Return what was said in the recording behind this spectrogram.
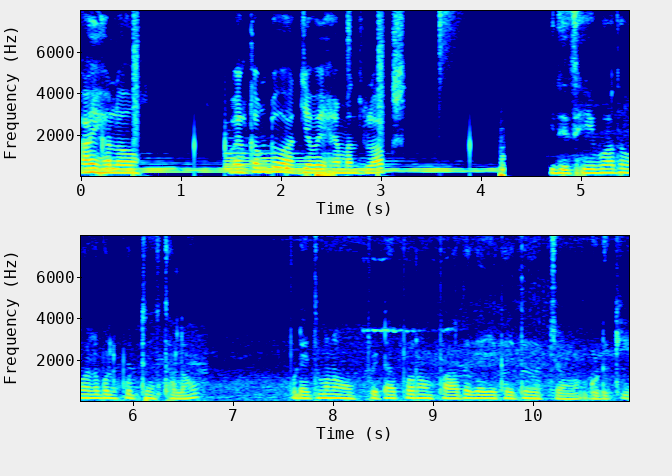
హాయ్ హలో వెల్కమ్ టు అర్జవై హేమంత్ బ్లాగ్స్ ఇది శ్రీవాద వల్లభలు పుట్టిన స్థలం. ఇప్పుడైతే మనం పిఠాపురం పాదగయ్యకైతే వచ్చాము గుడికి.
